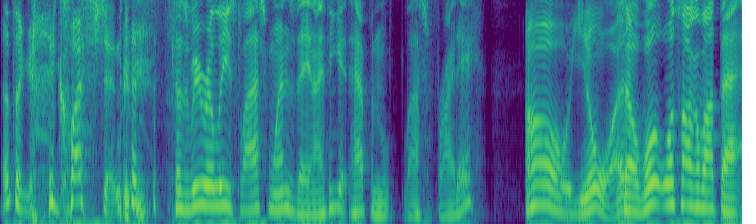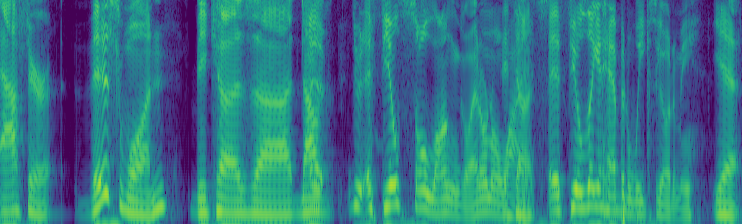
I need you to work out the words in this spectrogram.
That's a good question. because we released last Wednesday, and I think it happened last Friday. Oh, you know what? So we'll we'll talk about that after this one because uh, now, Uh, dude, it feels so long ago. I don't know why. It does. It feels like it happened weeks ago to me. yeah,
